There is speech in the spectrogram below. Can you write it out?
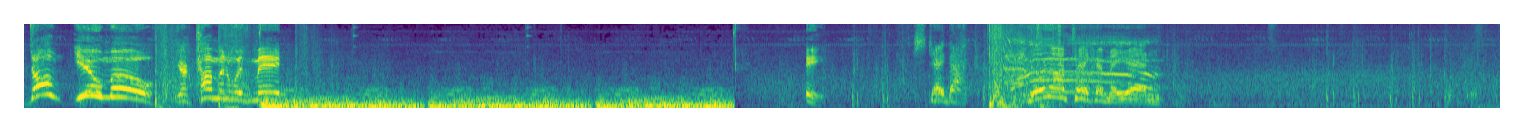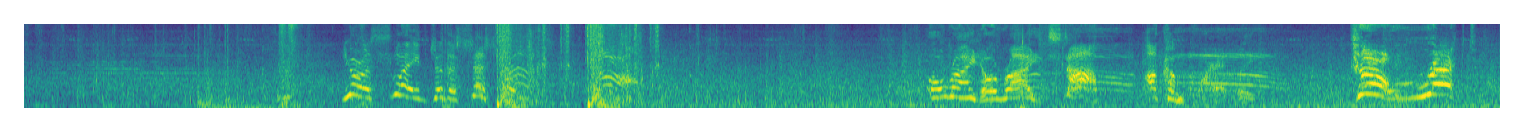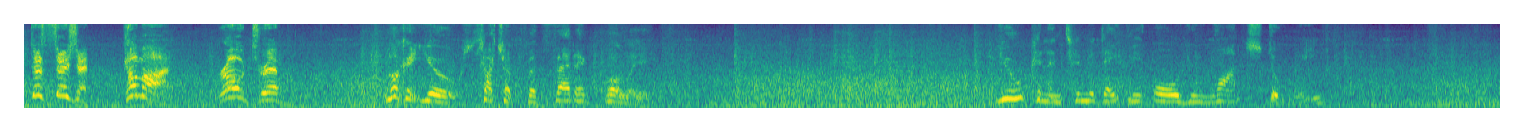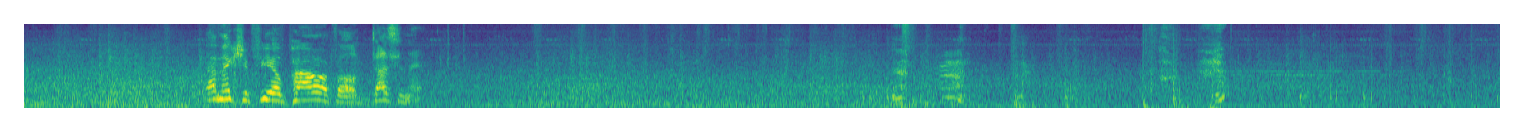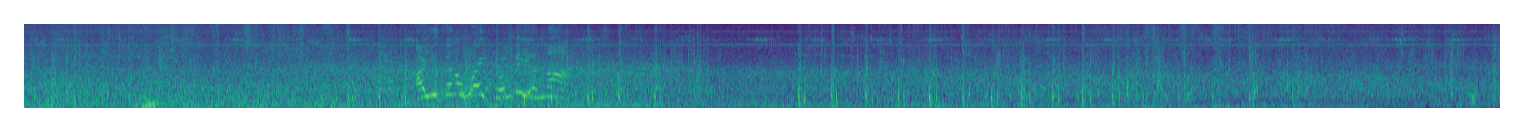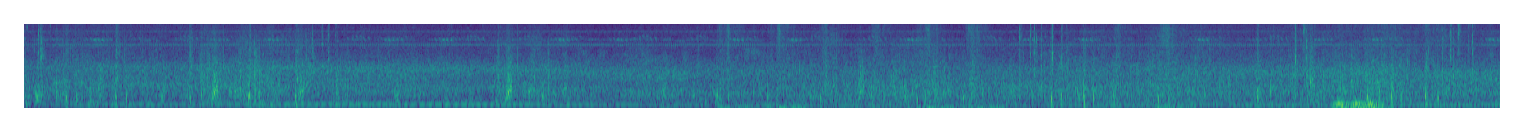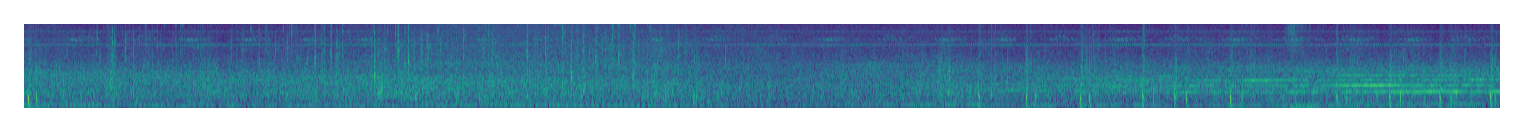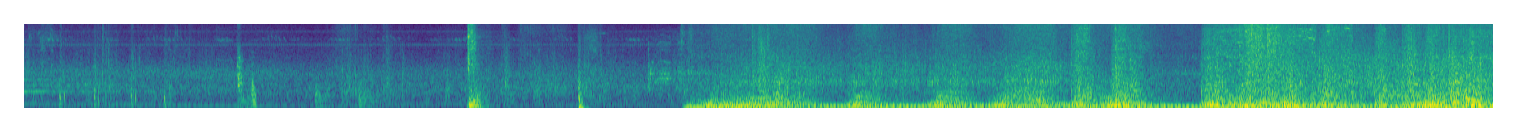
Don't you move! You're coming with me! Hey, Stay back. You're not taking me in. You're a slave to the system. All right, all right, stop. I'll come quietly. correct decision! Come on! Road trip! Look at you, such a pathetic bully. You can intimidate me all you want, Stewie. That makes you feel powerful, doesn't it? Are you gonna wait for me or not?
